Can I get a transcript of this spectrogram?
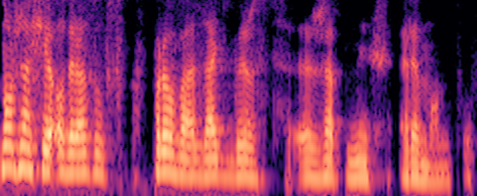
Można się od razu wprowadzać bez żadnych remontów.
